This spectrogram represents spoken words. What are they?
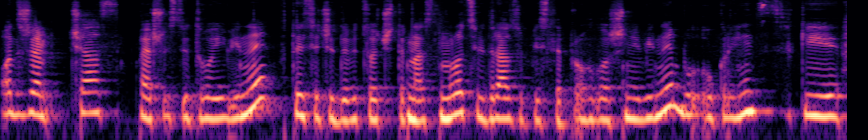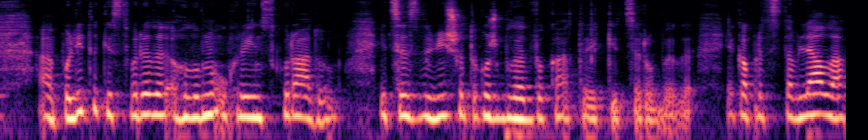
отже, час Першої світової війни в 1914 році, відразу після проголошення війни, українські е, політики створили головну українську раду, і це здебільшого також були адвокати, які це робили, яка представляла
